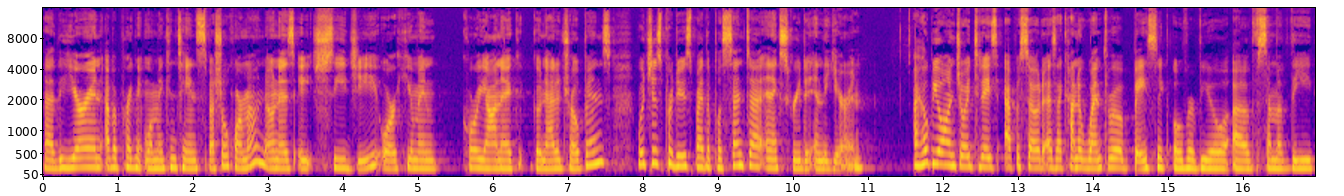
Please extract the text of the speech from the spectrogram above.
Uh, the urine of a pregnant woman contains special hormone known as HCG or human chorionic gonadotropins, which is produced by the placenta and excreted in the urine. I hope you all enjoyed today's episode as I kind of went through a basic overview of some of the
